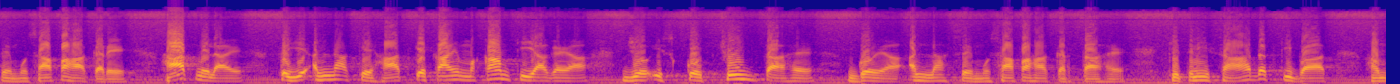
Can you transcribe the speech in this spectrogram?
سے مسافہ کرے، ہاتھ ملائے، تو یہ اللہ کے ہاتھ کے قائم مقام کیا گیا، جو اس کو چومتا ہے۔ گویا اللہ سے مسافہ کرتا ہے۔ کتنی سعادت کی بات ہم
